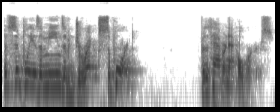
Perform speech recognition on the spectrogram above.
but simply as a means of direct support for the tabernacle workers.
